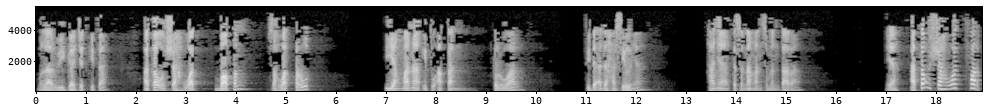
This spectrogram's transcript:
melalui gadget kita atau syahwat bottom syahwat perut yang mana itu akan keluar tidak ada hasilnya. Hanya kesenangan sementara. Ya. Atau syahwat farj.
